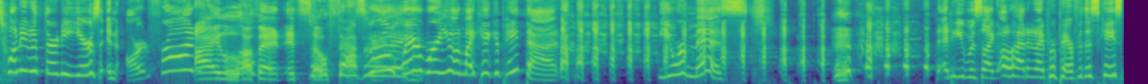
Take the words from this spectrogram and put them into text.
20 to 30 years in art fraud? I love it. It's so fascinating. Girl, where were you in My Kid Could Paint That? you were missed. and he was like, Oh, how did I prepare for this case?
